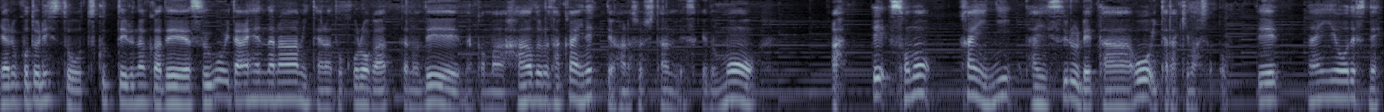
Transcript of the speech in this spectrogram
やることリストを作っている中ですごい大変だなみたいなところがあったので、なんかまあハードル高いねっていう話をしたんですけども、あ、で、その回に対するレターをいただきましたと。で、内容ですね。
